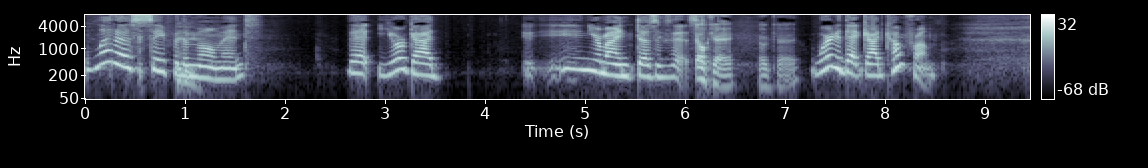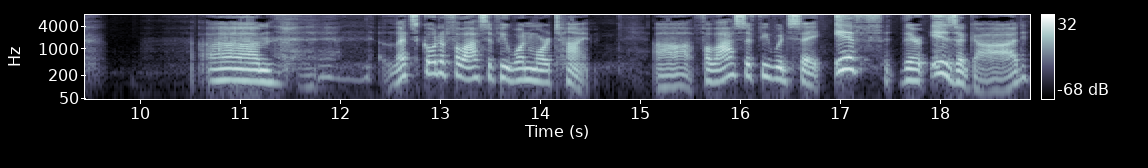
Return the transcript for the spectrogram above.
let us say for the moment that your God, in your mind, does exist. Okay. Okay. Where did that God come from? Um, let's go to philosophy one more time. Uh, philosophy would say, if there is a God,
